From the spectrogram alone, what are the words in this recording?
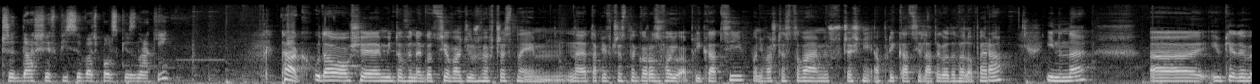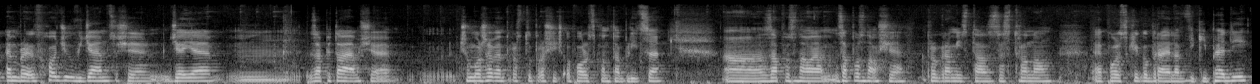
Czy da się wpisywać polskie znaki? Tak, udało się mi to wynegocjować już we wczesnej, na etapie wczesnego rozwoju aplikacji, ponieważ testowałem już wcześniej aplikacje dla tego dewelopera, inne. E, I kiedy Embraer wchodził, widziałem co się dzieje. Mm, zapytałem się, czy możemy po prostu prosić o polską tablicę. E, zapoznałem, zapoznał się programista ze stroną e, polskiego Braille'a w Wikipedii.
